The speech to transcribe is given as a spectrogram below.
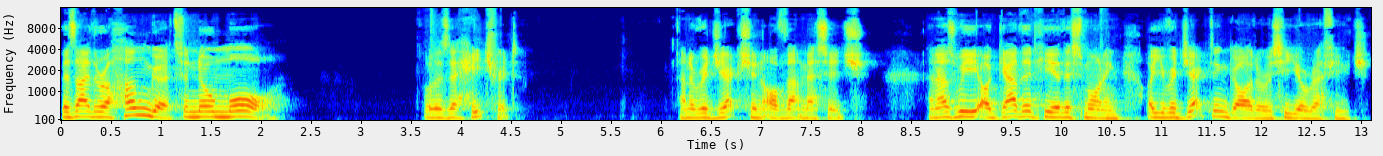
There's either a hunger to know more, or there's a hatred and a rejection of that message. And as we are gathered here this morning, are you rejecting God or is He your refuge?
